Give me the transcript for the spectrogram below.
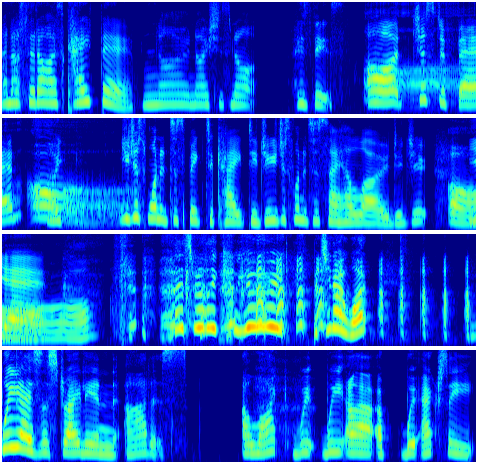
And I said, Oh, is Kate there? No, no, she's not. Who's this? Oh, just a fan. Oh, you just wanted to speak to Kate, did you? You just wanted to say hello, did you? Oh. Yeah. That's really cute. but you know what? We as Australian artists are like we we are we're actually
